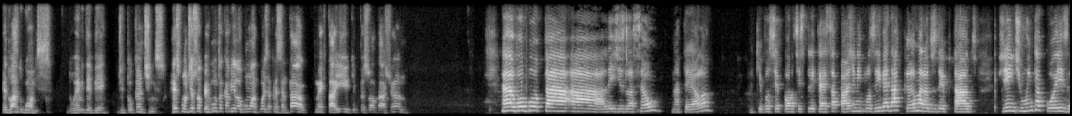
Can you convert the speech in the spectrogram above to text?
Eduardo Gomes, do MDB de Tocantins. Respondi a sua pergunta, Camila. Alguma coisa a acrescentar? Como é que está aí? O que, o pessoal está achando? Ah, eu vou botar a legislação na tela, para que você possa explicar essa página, inclusive é da Câmara dos Deputados. Gente, muita coisa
